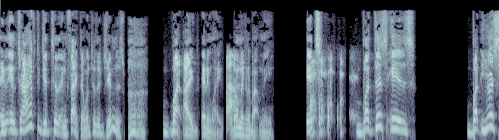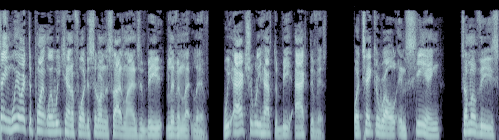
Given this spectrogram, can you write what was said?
And, and to, I have to get to the, in fact, I went to the gym this, but I, anyway, wow. don't make it about me. It's, but this is, but you're saying we're at the point where we can't afford to sit on the sidelines and be live and let live. We actually have to be activists or take a role in seeing some of these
